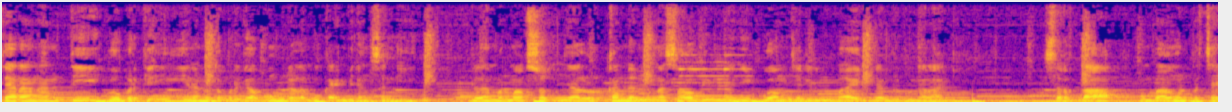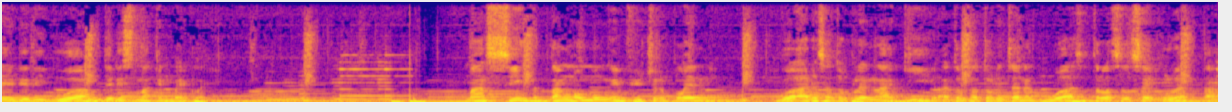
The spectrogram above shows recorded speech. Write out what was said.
Di ITERA nanti gue berkeinginan untuk bergabung dalam UKM bidang seni dalam bermaksud menyalurkan dan mengasah hobi menyanyi gue menjadi lebih baik dan berguna lagi serta membangun percaya diri gue menjadi semakin baik lagi. Masih tentang ngomongin future plan nih. Gue ada satu plan lagi atau satu rencana gue setelah selesai kuliah ntar.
